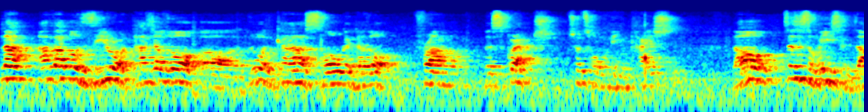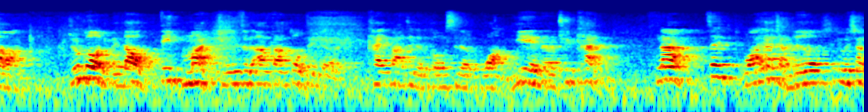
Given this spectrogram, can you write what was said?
那 AlphaGo Zero 它叫做呃，如果你看它的 slogan 叫做 From the Scratch，就从零开始。然后这是什么意思？你知道吗？如果你们到 DeepMind，就是这个 AlphaGo 这个开发这个公司的网页呢去看，那这我要讲就是说，因为像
